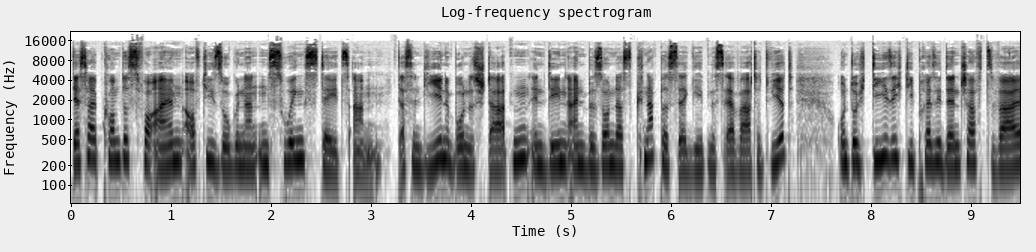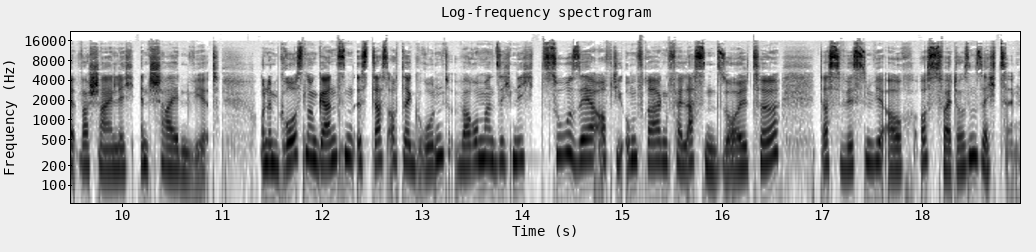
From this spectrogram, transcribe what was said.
Deshalb kommt es vor allem auf die sogenannten Swing States an. Das sind jene Bundesstaaten, in denen ein besonders knappes Ergebnis erwartet wird und durch die sich die Präsidentschaftswahl wahrscheinlich entscheiden wird. Und im Großen und Ganzen ist das auch der Grund, warum man sich nicht zu sehr auf die Umfragen verlassen sollte. Das wissen wir auch aus 2016.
